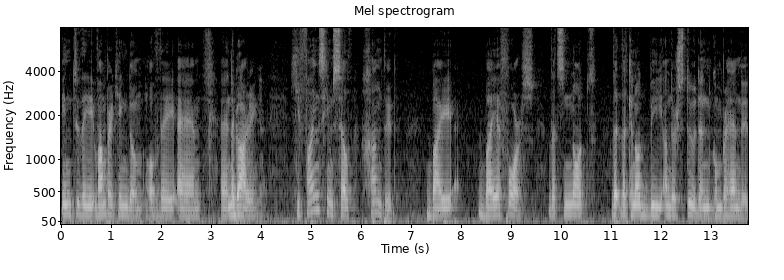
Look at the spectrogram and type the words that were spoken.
into the vampire kingdom of the um, uh, Nagari, Yeah. he finds himself hunted by by a force that's not that, that cannot be understood and comprehended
